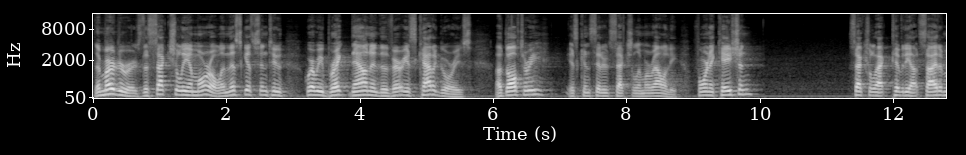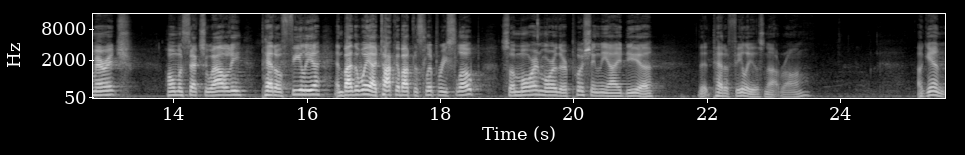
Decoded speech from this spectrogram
The murderers, the sexually immoral, and this gets into where we break down into the various categories. Adultery is considered sexual immorality. Fornication, sexual activity outside of marriage, homosexuality, pedophilia. And by the way, I talk about the slippery slope, so more and more they're pushing the idea that pedophilia is not wrong. Again,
